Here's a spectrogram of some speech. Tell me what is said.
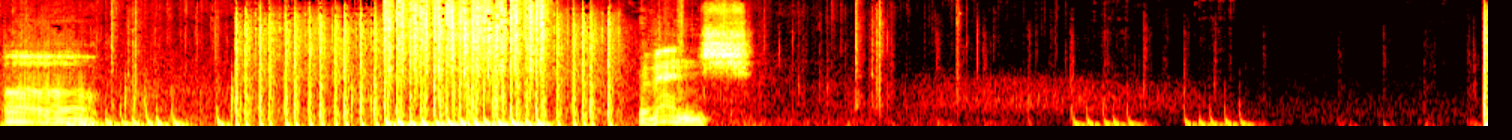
Oh. Revenge.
